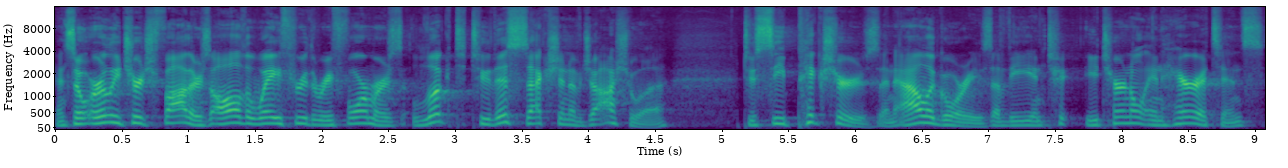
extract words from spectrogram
And so early church fathers, all the way through the reformers, looked to this section of Joshua to see pictures and allegories of the eternal inheritance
